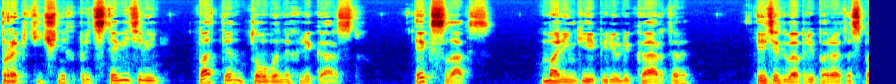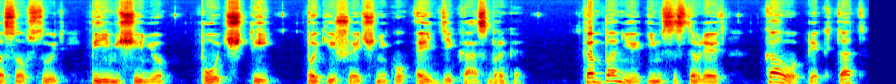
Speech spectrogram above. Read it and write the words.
практичных представителей патентованных лекарств. Экслакс, маленькие пилюли Картера. Эти два препарата способствуют перемещению почты по кишечнику Эдди Касбрека. Компанию им составляют каопектат,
